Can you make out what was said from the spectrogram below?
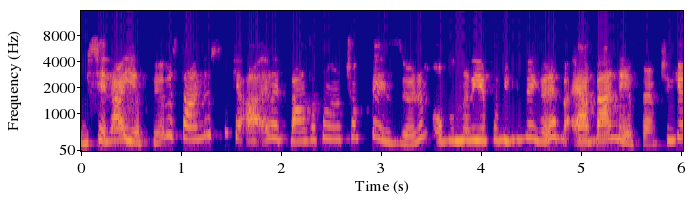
bir şeyler yapıyor ve sen diyorsun ki Aa, evet ben zaten ona çok benziyorum. O bunları yapabildiğine göre yani ben de yapıyorum. Çünkü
